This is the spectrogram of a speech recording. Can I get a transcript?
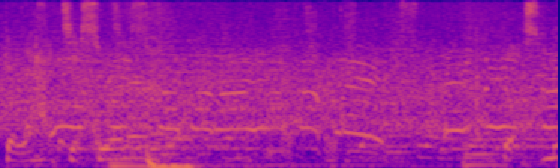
que la H suena 2000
